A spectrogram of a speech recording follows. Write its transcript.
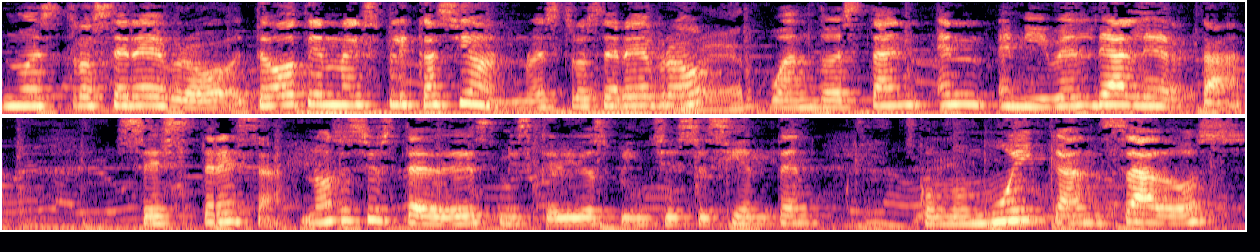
nuestro cerebro, todo tiene una explicación. Nuestro cerebro, cuando está en, en- en nivel de alerta, se estresa. No sé si ustedes, mis queridos pinches, se sienten como muy cansados,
